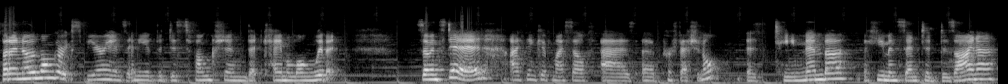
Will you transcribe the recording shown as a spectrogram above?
But I no longer experience any of the dysfunction that came along with it. So instead, I think of myself as a professional, a team member, a human centered designer,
